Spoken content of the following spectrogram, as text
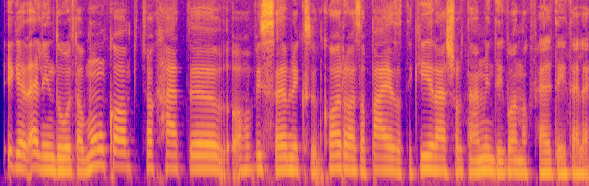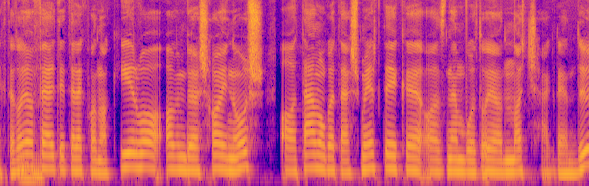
Igen, elindult a munka, csak hát ha visszaemlékszünk arra, az a pályázati kiírásoknál mindig vannak feltételek. Tehát olyan mhm. feltételek vannak írva, amiben sajnos a támogatás mértéke az nem volt olyan nagyságrendű,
